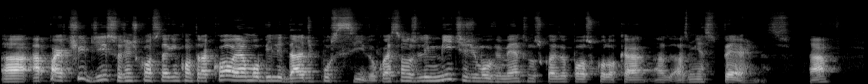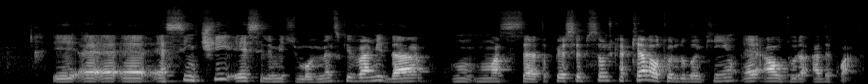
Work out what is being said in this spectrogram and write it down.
A partir disso, a gente consegue encontrar qual é a mobilidade possível, quais são os limites de movimento nos quais eu posso colocar as, as minhas pernas. Tá? E é, é, é, é, sentir esse limite de movimentos que vai me dar uma certa percepção de que aquela altura do banquinho é a altura adequada.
